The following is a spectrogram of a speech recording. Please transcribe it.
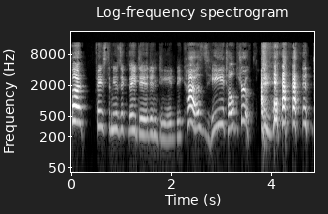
But face the music they did indeed because he told the truth. and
